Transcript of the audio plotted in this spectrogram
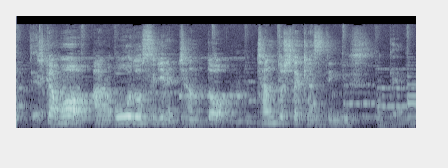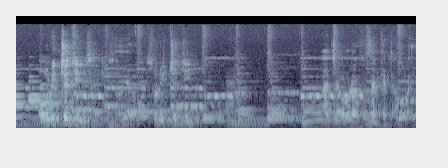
バたしかもあの王道すぎない。ちゃんとちゃんとしたキャスティングです。オッケー。あ俺言っちゃっていいのさっきそれそれ言っちゃっていいのうん。あじゃあ俺はふざけた方がいい。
